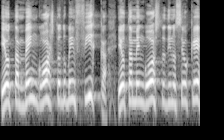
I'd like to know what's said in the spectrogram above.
Eu também gosto do Benfica, eu também gosto de não sei o quê.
